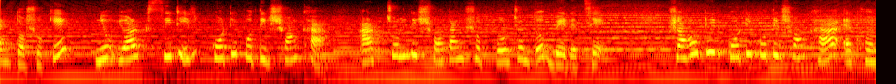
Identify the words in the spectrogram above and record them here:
এক দশকে নিউ ইয়র্ক সিটির কোটিপতির সংখ্যা আটচল্লিশ শতাংশ পর্যন্ত বেড়েছে। শহরটির কোটিপতির সংখ্যা এখন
